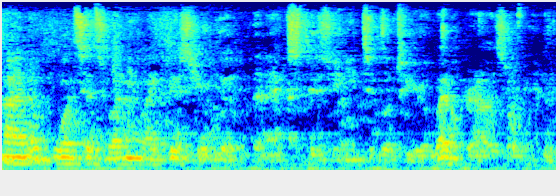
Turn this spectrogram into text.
Uh, no, once it's running like this, you're good. The next is you need to go to your web browser and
